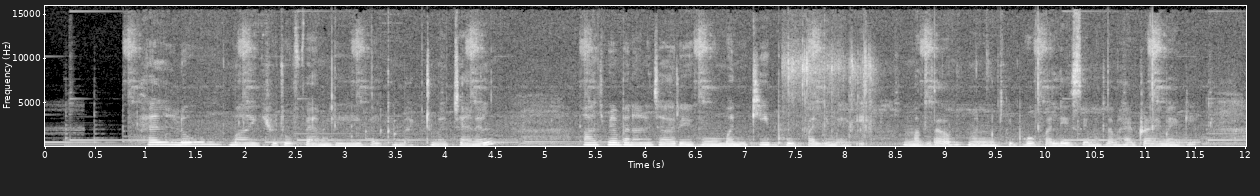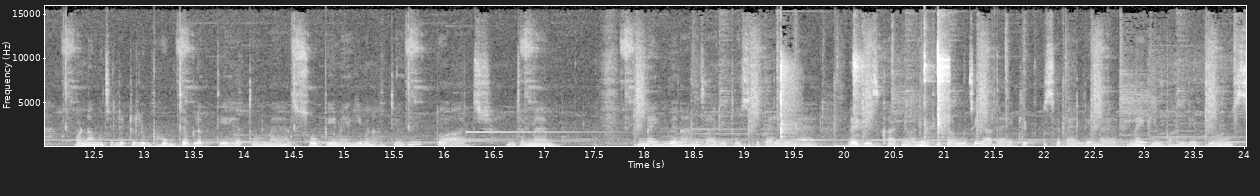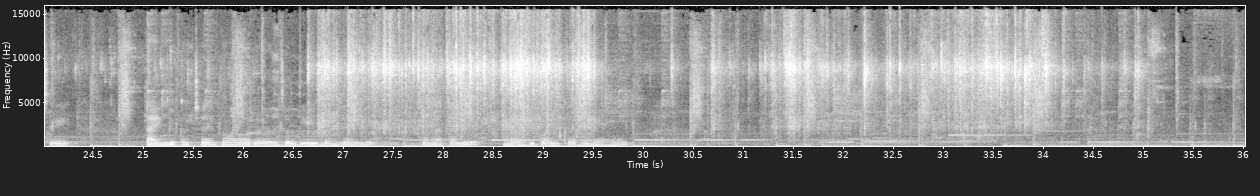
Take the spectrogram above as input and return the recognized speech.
Hello my YouTube family welcome back to my channel आज मैं बनाने जा रही हूँ मन की भूख वाली मैगी। मतलब मन की भूख वाली से मतलब है ड्राई मैगी। वरना मुझे लिटरली भूख जब लगती है तो मैं सूपी मैगी बनाती हूँ। तो आज जब मैं मैगी बनाने जा रही थी, उसके पहले मैं वेजीज काटने वाली थी, पर मुझे याद आया कि उससे पहले मैं मैगी उबाल लेती हूँ। उससे टाइम भी बच जाएगा और जल्दी भी बन जाएगी। तो मैं पहले मैगी बॉईल कर रही हूँ।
